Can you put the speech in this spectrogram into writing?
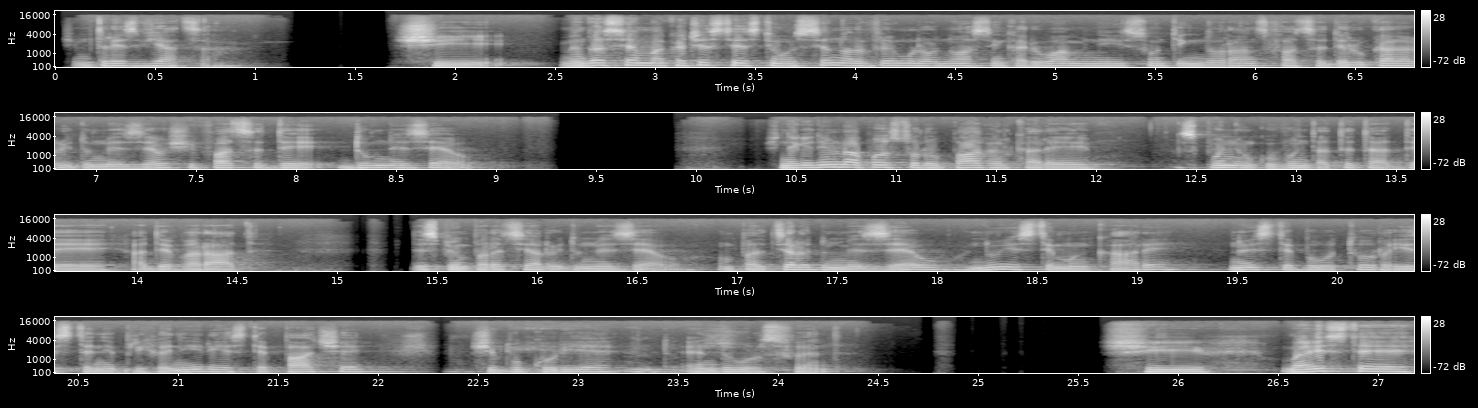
și îmi trăiesc viața. Și mi-am dat seama că acesta este un semn al vremurilor noastre în care oamenii sunt ignoranți față de lucrarea lui Dumnezeu și față de Dumnezeu. Și ne gândim la Apostolul Pavel care spune un cuvânt atât de adevărat despre împărăția lui Dumnezeu. Împărăția lui Dumnezeu nu este mâncare, nu este băutură, este neprihănire, este pace și bucurie în Duhul Sfânt. Și mai este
